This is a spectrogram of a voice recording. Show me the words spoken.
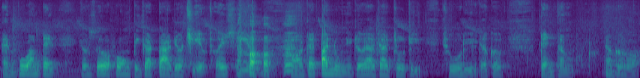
很不方便，有时候风比较大就起吹熄了，哦，在半路你都要再自己处理这个电灯那个。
